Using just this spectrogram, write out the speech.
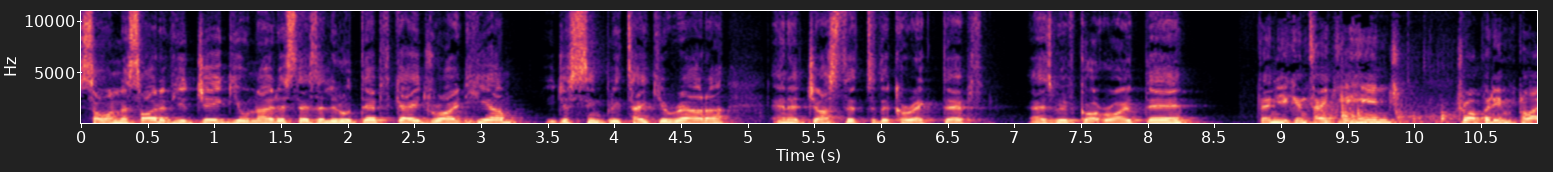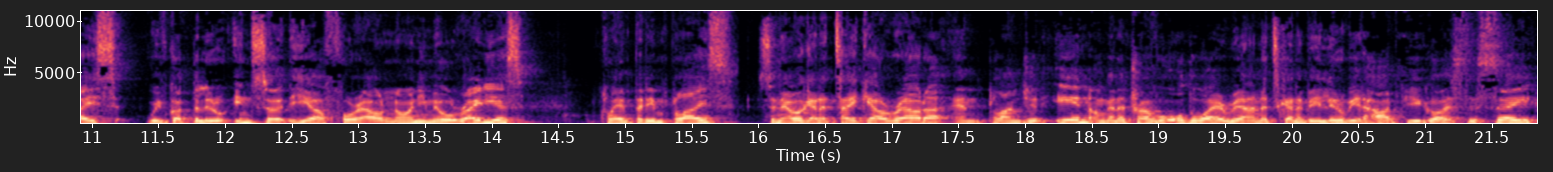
So on the side of your jig, you'll notice there's a little depth gauge right here. You just simply take your router and adjust it to the correct depth as we've got right there. Then you can take your hinge, drop it in place. We've got the little insert here for our 90 mil radius. Clamp it in place. So now we're going to take our router and plunge it in. I'm going to travel all the way around. It's going to be a little bit hard for you guys to see,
